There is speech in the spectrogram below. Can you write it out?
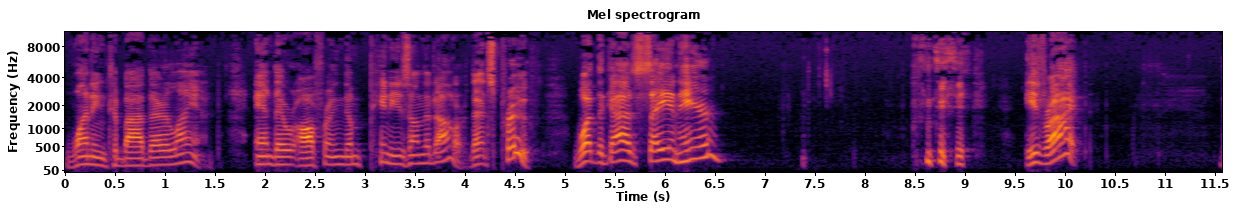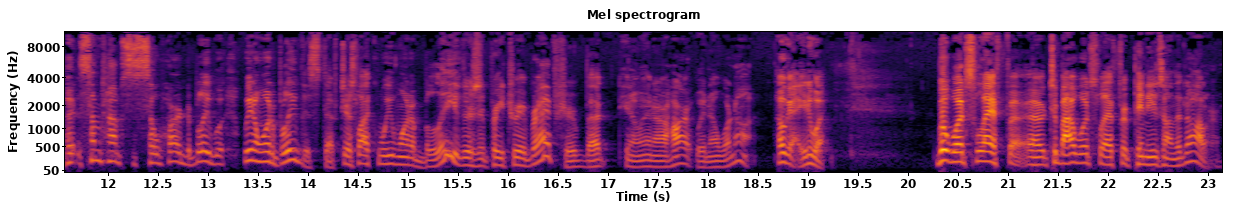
wanting to buy their land. And they were offering them pennies on the dollar. That's proof. What the guy's saying here He's right. But sometimes it's so hard to believe. We don't want to believe this stuff, just like we want to believe there's a pre-trib rapture, but you know, in our heart we know we're not. Okay, anyway. But what's left uh, to buy what's left for pennies on the dollar?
